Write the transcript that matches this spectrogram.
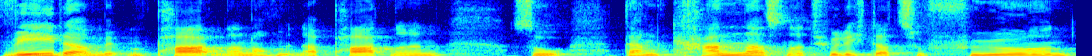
Weder mit einem Partner noch mit einer Partnerin so, dann kann das natürlich dazu führen,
